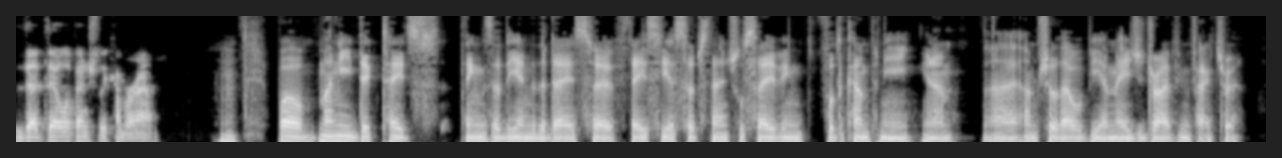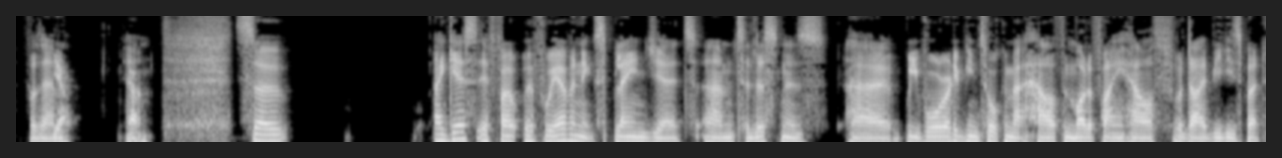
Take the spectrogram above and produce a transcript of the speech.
that they'll eventually come around. Hmm. Well, money dictates things at the end of the day. So if they see a substantial saving for the company, you know, uh, I'm sure that will be a major driving factor for them. Yeah. Yeah. So I guess if I, if we haven't explained yet um, to listeners, uh, we've already been talking about health and modifying health for diabetes, but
